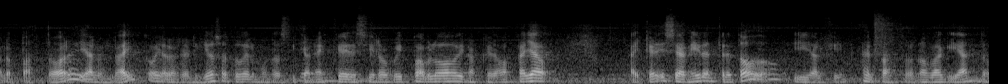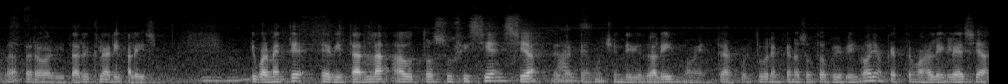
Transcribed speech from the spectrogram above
a los pastores y a los laicos y a los religiosos, a todo el mundo. Así que no es que si el obispo habló y nos quedamos callados, hay que discernir entre todos y al fin el pastor nos va guiando, ¿verdad? pero evitar el clericalismo. Igualmente, evitar la autosuficiencia, desde que hay mucho individualismo en esta cultura en que nosotros vivimos y aunque estemos en la iglesia,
